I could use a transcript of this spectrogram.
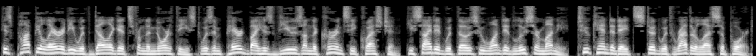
His popularity with delegates from the Northeast was impaired by his views on the currency question. He sided with those who wanted looser money. Two candidates stood with rather less support.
